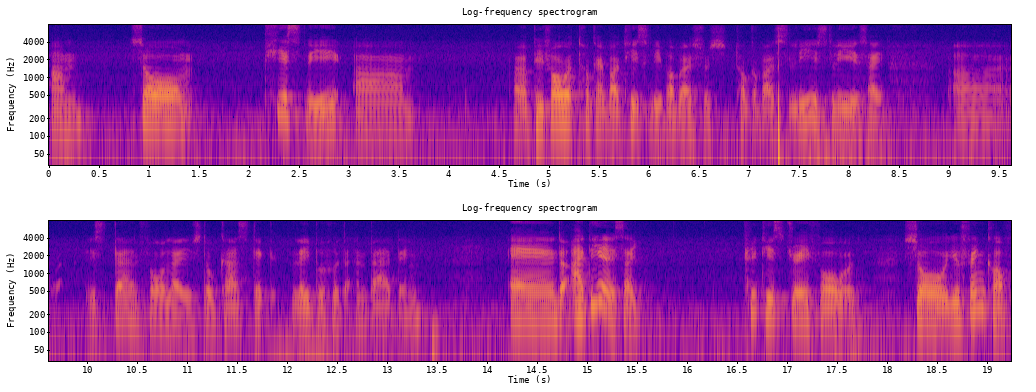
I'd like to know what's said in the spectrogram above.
Um, so t-SNE, um, uh, before talking about t-SNE, probably I should talk about SNE. SNE is a uh, it stands for like stochastic neighborhood embedding, and the idea is like pretty straightforward. So you think of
